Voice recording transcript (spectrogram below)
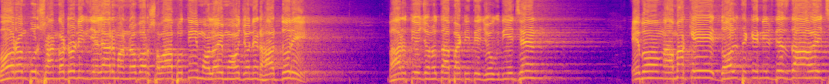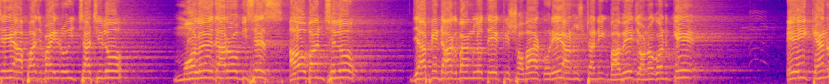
বহরমপুর সাংগঠনিক জেলার মান্যবর সভাপতি মলয় মহাজনের হাত ধরে ভারতীয় জনতা পার্টিতে যোগ দিয়েছেন এবং আমাকে দল থেকে নির্দেশ দেওয়া হয়েছে, আফাজ ভাইয়েরও ইচ্ছা ছিল মলয়দারও বিশেষ আহ্বান ছিল যে আপনি ডাক বাংলোতে একটি সভা করে আনুষ্ঠানিকভাবে জনগণকে এই কেন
